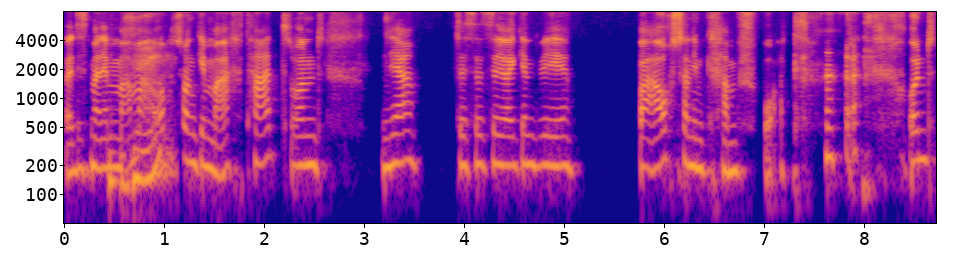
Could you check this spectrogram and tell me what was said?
weil das meine Mama mhm. auch schon gemacht hat. Und ja, das ist ja irgendwie, war auch schon im Kampfsport. und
